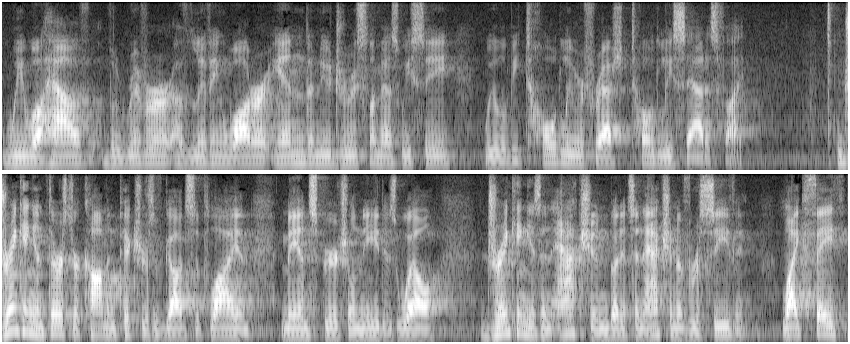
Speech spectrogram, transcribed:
we will have the river of living water in the New Jerusalem as we see. We will be totally refreshed, totally satisfied. Drinking and thirst are common pictures of God's supply and man's spiritual need as well. Drinking is an action, but it's an action of receiving. Like faith,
